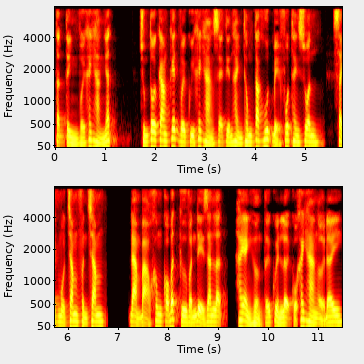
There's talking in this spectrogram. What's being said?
tận tình với khách hàng nhất. Chúng tôi cam kết với quý khách hàng sẽ tiến hành thông tác hút bể phốt thanh xuân, sạch 100%, đảm bảo không có bất cứ vấn đề gian lận, hay ảnh hưởng tới quyền lợi của khách hàng ở đây.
